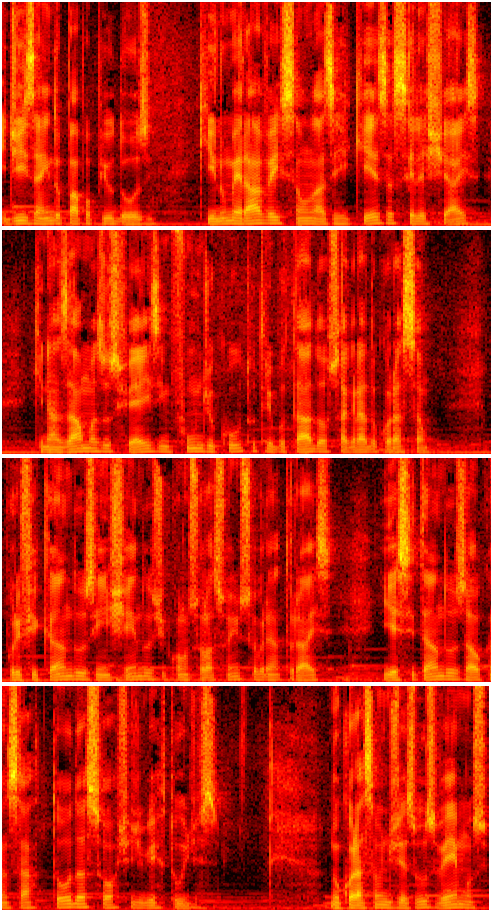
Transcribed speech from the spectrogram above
E diz ainda o Papa Pio XII que inumeráveis são as riquezas celestiais que nas almas dos fiéis infunde o culto tributado ao Sagrado Coração, purificando-os e enchendo-os de consolações sobrenaturais e excitando-os a alcançar toda a sorte de virtudes. No coração de Jesus vemos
